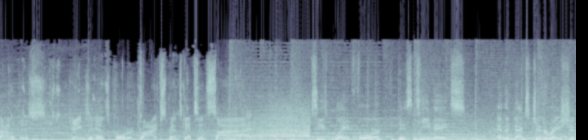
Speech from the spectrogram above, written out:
Make a shot of this. James against Porter, drives, spins, gets inside. He's played for his teammates and the next generation.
